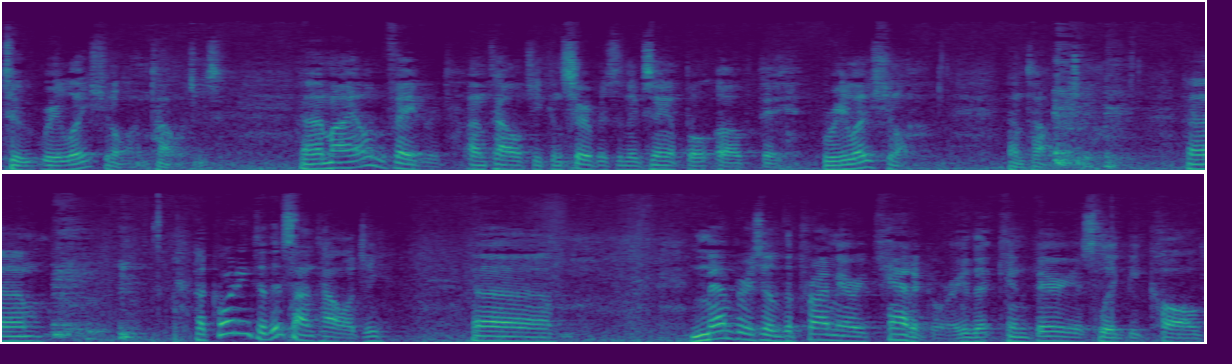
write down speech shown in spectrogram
to relational ontologies. Uh, my own favorite ontology can serve as an example of a relational ontology. Um, according to this ontology, uh, members of the primary category that can variously be called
